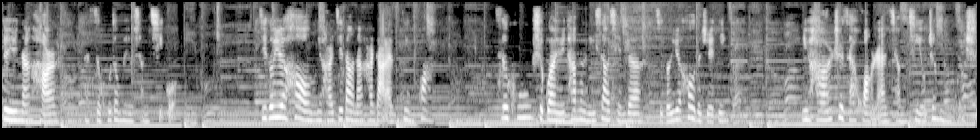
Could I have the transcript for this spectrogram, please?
对于男孩，他似乎都没有想起过。几个月后，女孩接到男孩打来的电话。似乎是关于他们离校前的几个月后的决定，女孩这才恍然想起有这么一回事。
